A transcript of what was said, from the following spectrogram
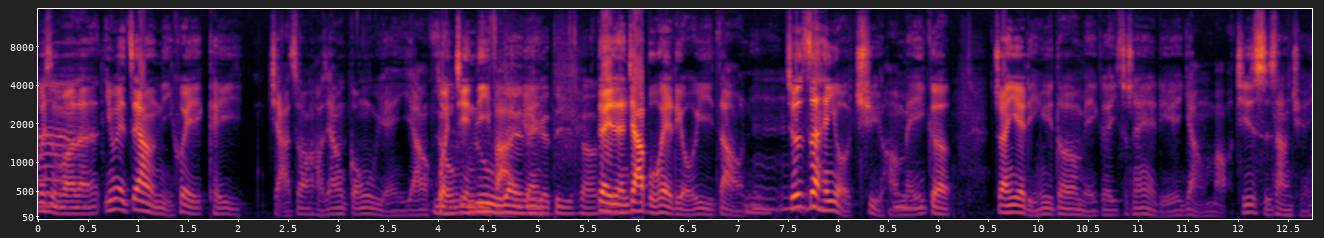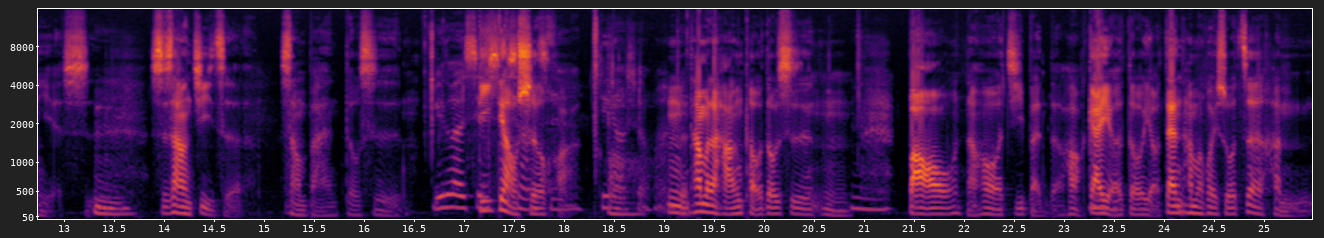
为什么呢？因为这样你会可以假装好像公务员一样混进立法院，对，人家不会留意到你。就是这很有趣哈，每一个专业领域都有每一个专业领域的样貌。其实时尚圈也是，嗯，时尚记者。上班都是娱乐低调奢华，低调奢华。嗯，他们的行头都是嗯包，然后基本的哈，该有的都有。但他们会说这很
